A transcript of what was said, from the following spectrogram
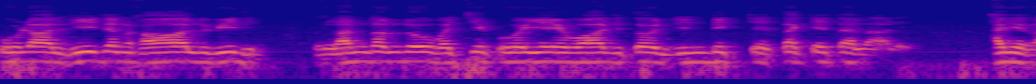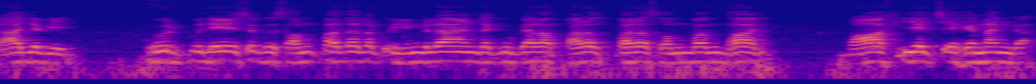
కూడా లీజన్ హాల్ వీధి లండన్లో వచ్చిపోయే వారితో నిండి కిటకిటలాడే అది రాజవీధి. తూర్పు దేశపు సంపదలకు ఇంగ్లాండ్కు గల పరస్పర సంబంధాన్ని బాహ్య చిహ్నంగా.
